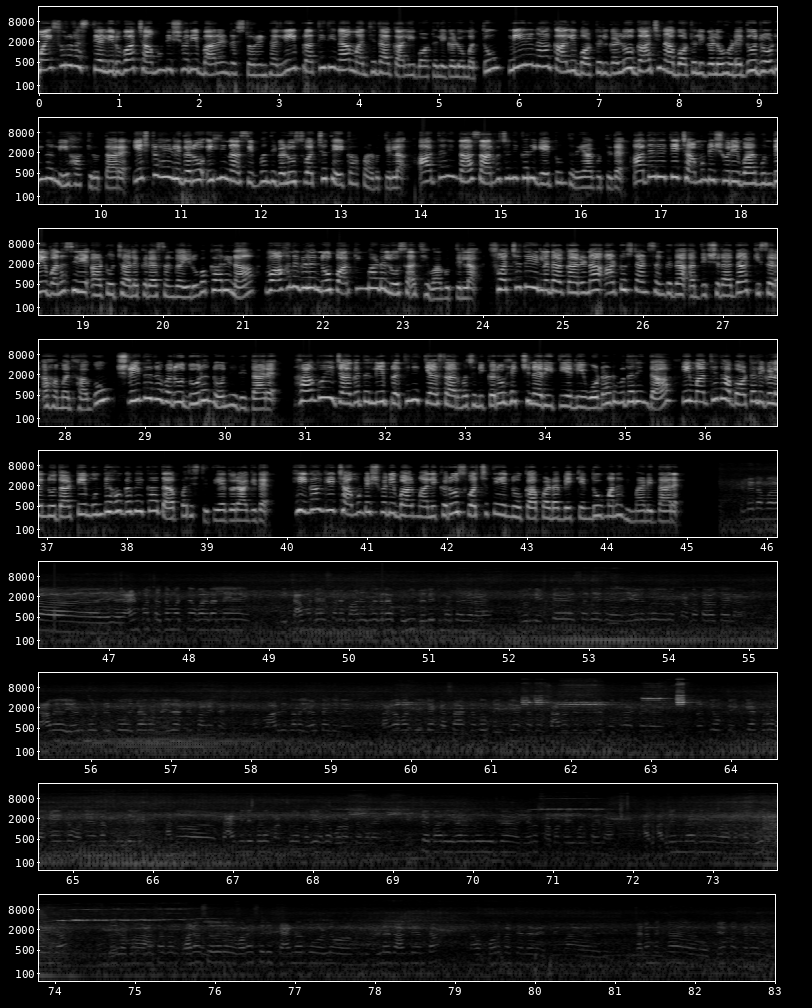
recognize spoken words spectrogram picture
ಮೈಸೂರು ರಸ್ತೆಯಲ್ಲಿರುವ Chamundeshwari bar and ರೆಸ್ಟೋರೆಂಟ್ನಲ್ಲಿ ಪ್ರತಿದಿನ ಮದ್ಯದ ಖಾಲಿ ಬಾಟಲಿಗಳು ಮತ್ತು ನೀರಿನ ಖಾಲಿ ಬಾಟಲ್ಗಳು ಗಾಜಿನ ಬಾಟಲಿಗಳು ಹೊಡೆದು ರೋಡಿನಲ್ಲಿ ಹಾಕಿರುತ್ತಾರೆ. ಎಷ್ಟು ಹೇಳಿದರೂ ಇಲ್ಲಿನ ಸಿಬ್ಬಂದಿಗಳು ಸ್ವಚ್ಛತೆ ಕಾಪಾಡುತ್ತಿಲ್ಲ. ಆದ್ದರಿಂದ ಸಾರ್ವಜನಿಕರಿಗೆ ತೊಂದರೆಯಾಗುತ್ತಿದೆ. ಅದೇ ರೀತಿ ಚಾಮುಂಡೇಶ್ವರಿ ಬಾರ್ ಮುಂದೆ ವನಸಿರಿ ಆಟೋ ಚಾಲಕರ ಸಂಘ ಇರುವ ಕಾರಣ ವಾಹನಗಳನ್ನು ಪಾರ್ಕಿಂಗ್ ಮಾಡಲು ಸಾಧ್ಯವಾಗುತ್ತಿಲ್ಲ. ಸ್ವಚ್ಛತೆ ಇಲ್ಲದ ಕಾರಣ ಆಟೋ ಸ್ಟ್ಯಾಂಡ್ ಸಂಘದ ಅಧ್ಯಕ್ಷರಾದ ಕಿಸರ್ ಅಹಮದ್ ಹಾಗೂ ಶ್ರೀಧರ್ ಅವರು ದೂರನ್ನು ನೀಡಿದ್ದಾರೆ. ಹಾಗೂ ಈ ಜಾಗದಲ್ಲಿ ಪ್ರತಿನಿತ್ಯ ಸಾರ್ವಜನಿಕರು ಹೆಚ್ಚಿನ ರೀತಿಯಲ್ಲಿ ಓಡಾಡುವುದರಿಂದ ಈ ಮದ್ಯದ ಬಾಟಲಿಗಳನ್ನು ದಾಟಿ ಮುಂದೆ ಹೋಗಬೇಕಾದ ಪರಿಸ್ಥಿತಿ ಎದುರಾಗಿದೆ. ಹೀಗಾಗಿ ಚಾಮುಂಡೇಶ್ವರಿ ಬಾರ್ ಮಾಲೀಕರು ಸ್ವಚ್ಛತೆಯನ್ನು ಕಾಪಾಡಬೇಕೆಂದು ಮನವಿ ಮಾಡಿದ್ದಾರೆ. ಇಲ್ಲಿ ನಮ್ಮ ಹ್ಯಾಂಡ್ ಪೋಸ್ಟ್ ಹತ್ತೊಂಬತ್ತನೇ ವಾರ್ಡಲ್ಲಿ ಈ ಚಾಮುಂಡೇಶ್ವರಿ ಬಾರ್ ಎದುರುಗಡೆ ಫುಲ್ ಗಲೀಜು ಮಾಡ್ತಾ ಇದ್ದಾರೆ. ಇವ್ರಿಗೆ ಎಷ್ಟೇ ಸಲ ಹೇಳಿದ್ರು ಇವರು ಕ್ರಮ ತಗೊಳ್ತಾ ಇಲ್ಲ. ನಾವೇ ಎರಡು ಮೂರು ಟ್ರಿಪ್ಪು ಇಲ್ಲ ಒಂದು ಐದಾರು ಟ್ರಿಪ್ ಆಗೈತೆ ಒಂದು ವಾರದಿಂದಲೂ ಹೇಳ್ತಾ ಇದ್ದೀವಿ ತಗೊಬಂದು ಇಲ್ಲೇ ಕಸ ಹಾಕೋದು, ಬೆಂಕಿ ಹಾಕೋದು, ಸಾರ್ವಜನಿಕರಿಗೆ ತೊಂದರೆ ಆಗ್ತಾ ಇದ್ದಾರೆ ಪ್ರತಿಯೊಬ್ಬ ಬೆಂಕಿ ಹಾಕಿದ್ರೆ ಹೊಗೆಯಿಂದ ಹೊಗೆ ಎಲ್ಲ ಕುಡಿದು ಅದು ಫ್ಯಾಮಿಲಿಗಳು, ಮಕ್ಕಳು, ಮರಿ ಎಲ್ಲ ಓಡಾಡ್ತಾ ಇದ್ದಾರೆ ಎಷ್ಟೇ ಬಾರಿ ಹೇಳಿದ್ರು ಇವ್ರಿಗೆ ಏನೂ ಕ್ರಮ ಕೈಗೊಳ್ತಾ ಇಲ್ಲ. ಅದು ಅದರಿಂದ ನೀವು ನಮ್ಮ ಭೂಮಿಯಿಂದ ಒಂದು ನಮ್ಮ ವನಸೂರಿ ವನಸೂರಿ ಸ್ಟ್ಯಾಂಡ್ವರೆಗೂ ಒಳ್ಳೆ ಒಂದು ಒಳ್ಳೇದಾಗಲಿ ಅಂತ ನಾವು ಕೋರ್ಕೊಳ್ತಾ ಇದ್ದೇವೆ. ನಿಮ್ಮ ಜನಮಿತ್ರ ಪೇಪರ್ ಕಡೆಯವರಿಂದ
